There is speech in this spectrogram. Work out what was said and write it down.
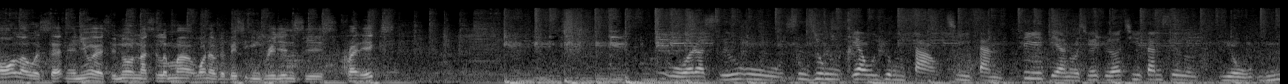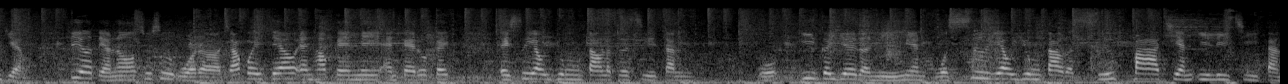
all our set menu. As you know, nasi lemak, one of the basic ingredients is fried eggs. 我的食物是用要用到鸡蛋。第一点，我觉得鸡蛋是有营养。第二点呢，就是我的炸粿条 and Hokkien mee and carrot cake 也是要用到那个鸡蛋。我一个月的里面，我是要用到的十八千一粒鸡蛋。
